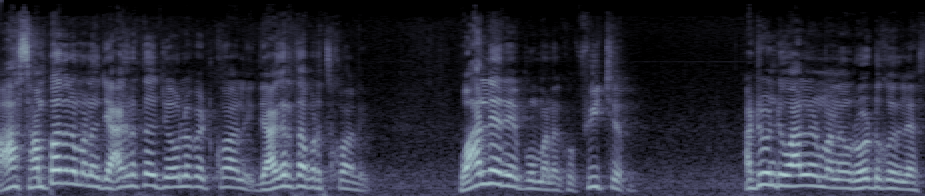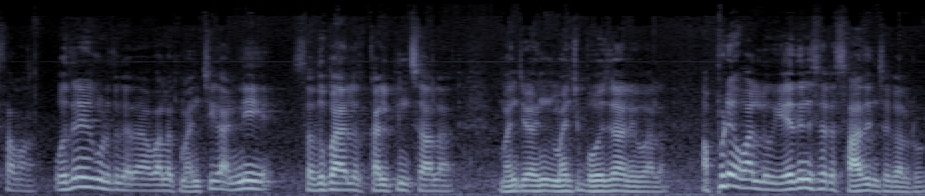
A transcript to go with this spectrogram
ఆ సంపదను మనం జాగ్రత్తగా జోబులో పెట్టుకోవాలి జాగ్రత్త పరచుకోవాలి. వాళ్ళే రేపు మనకు ఫ్యూచర్. అటువంటి వాళ్ళని మనం రోడ్డుకు వదిలేస్తామా? వదిలేయకూడదు కదా. వాళ్ళకి మంచిగా అన్ని సదుపాయాలు కల్పించాలా? మంచి మంచి భోజనాలు ఇవ్వాలి? అప్పుడే వాళ్ళు ఏదైనా సరే సాధించగలరు.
